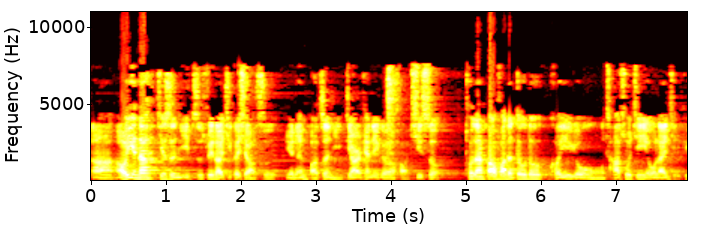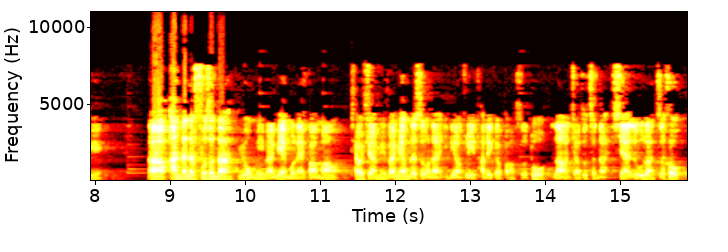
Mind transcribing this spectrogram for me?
啊！熬夜呢，即使你只睡了几个小时，也能保证你第二天的一个好气色。突然爆发的痘痘，可以用茶树精油来解决。啊，暗淡的肤色呢，用美白面膜来帮忙。挑选美白面膜的时候呢，一定要注意它的一个保湿度，让角质层呢先柔软之后，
